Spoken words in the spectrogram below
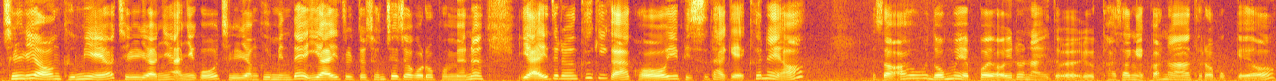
진리연 금이에요. 진리연이 아니고 진리연 금인데 이 아이들도 전체적으로 보면은 이 아이들은 크기가 거의 비슷하게 크네요. 그래서 아우 너무 예뻐요 이런 아이들 가상의과 하나 들어볼게요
